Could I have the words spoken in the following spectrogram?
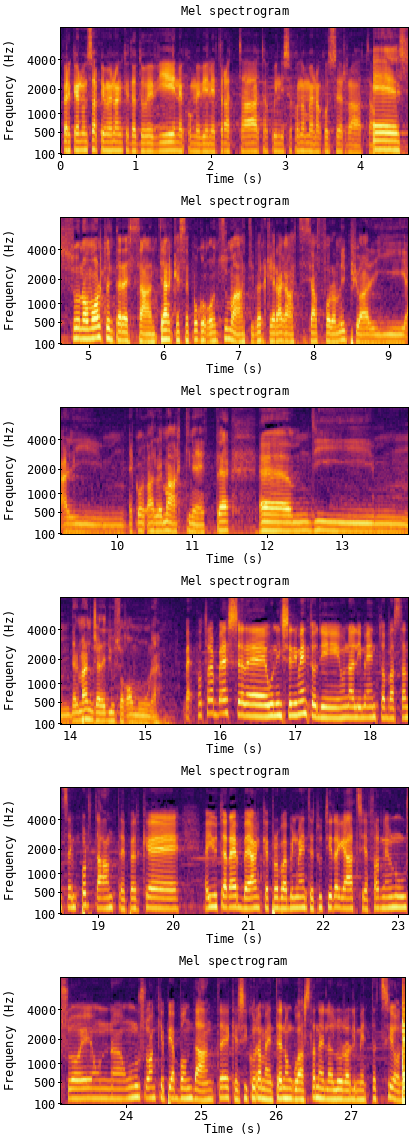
perché non sappiamo neanche da dove viene, come viene trattata, quindi secondo me è una cosa errata. Eh, sono molto interessanti anche se poco consumati perché i ragazzi si afforano di più agli, agli, alle macchinette ehm, di, del mangiare di uso comune. Beh, potrebbe essere un inserimento di un alimento abbastanza importante perché aiuterebbe anche probabilmente tutti i ragazzi a farne un uso e un, un uso anche più abbondante che sicuramente non guasta nella loro alimentazione.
